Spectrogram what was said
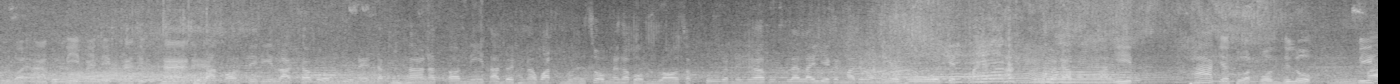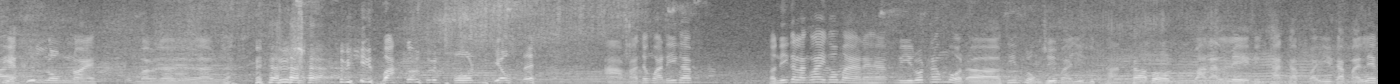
สู่ร้อยอาตรงนี้หมายเลข 55ธีนะราฮะกรซีรีรักษ์ครับผมอยู่ในอันดับที่5นะตอนนี้ตามด้วยธนวัฒน์เหมือนส้มนะครับผมรอสักครู่กันหนึงนะครับผมและไล่เรียงกันมาจนวันนี้โอ้โหเจ็ดแปดคันเลยนะครับปาอีทภาคอย่าสวดมนต์สิลูก มีเสียงขึ้นลงหน่อย มาพี่ฟังแล้วมันเป็นโทนเดียวเลยอ่ามาจังหวะนี้ครับ ตอนนี้กำลังไล่เข้ามานะฮะมีรถทั้งหมดเอ่อที่ส่งชื่อมา 20 คันครับผมว่ากันเลขหนึ่งคันครับปาอีทครับหมายเลข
